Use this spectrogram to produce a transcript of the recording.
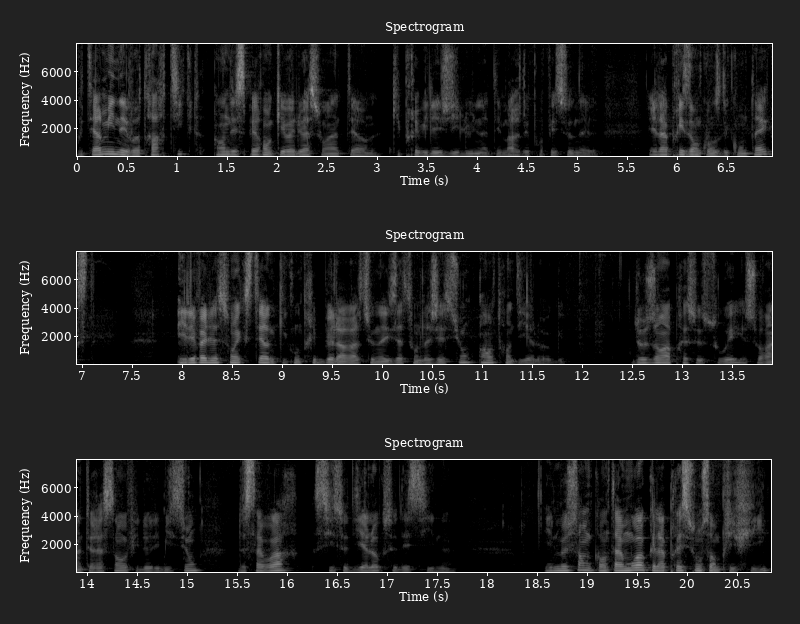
Vous terminez votre article en espérant qu'évaluation interne, qui privilégie l'une la démarche des professionnels et la prise en compte des contextes, et l'évaluation externe qui contribue à la rationalisation de la gestion entrent en dialogue. Deux ans après ce souhait, il sera intéressant au fil de l'émission de savoir si ce dialogue se dessine. Il me semble quant à moi que la pression s'amplifie,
